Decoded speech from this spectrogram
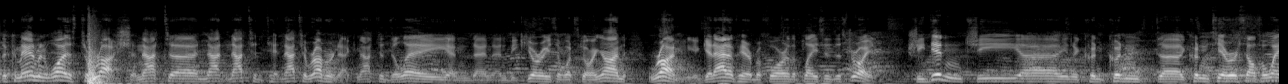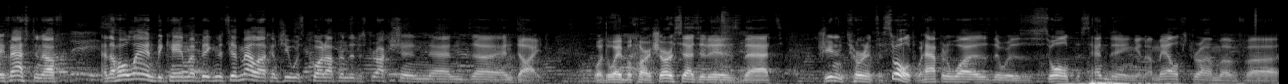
the commandment was to rush and not not, not to, not to rubberneck, not to delay and, and, and be curious of what's going on. Run, get out of here before the place is destroyed. She didn't. She uh, you know, couldn't couldn't uh, couldn't tear herself away fast enough, and the whole land became a big Nitziv Melech, and she was caught up in the destruction and uh, and died. Or the way Bechor Shor says it is that she didn't turn into salt. What happened was there was salt descending in a maelstrom of uh,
